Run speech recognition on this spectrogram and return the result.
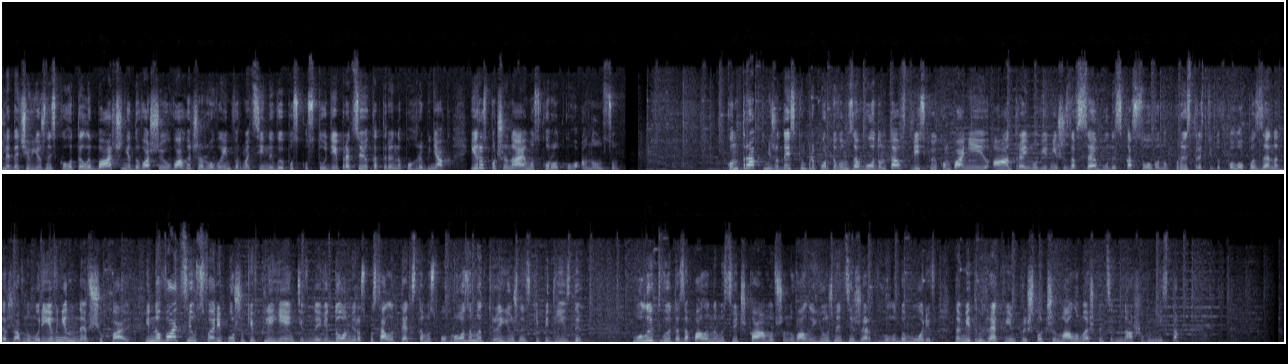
Глядачів Южницького телебачення. До вашої уваги черговий інформаційний випуск. У студії працює Катерина Погребняк. І розпочинаємо з короткого анонсу. Контракт між одеським припортовим заводом та австрійською компанією Антра, ймовірніше за все, буде скасовано. Пристрасті довкола ОПЗ на державному рівні не вщухають. Інновації у сфері пошуків клієнтів невідомі розписали текстами з погрозами три южницькі під'їзди. Молитвою та запаленими свічками вшанували южниці жертв голодоморів. На мітинг реквієм прийшло чимало мешканців нашого міста.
